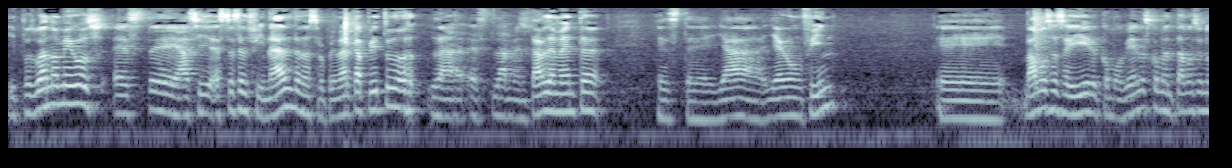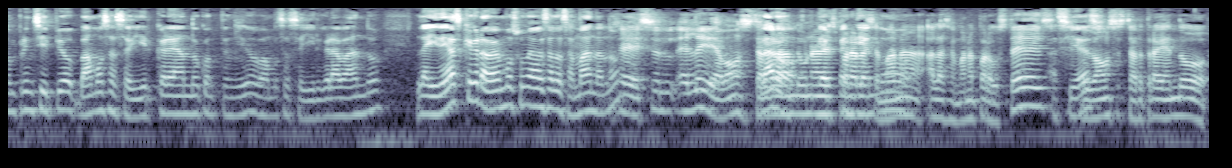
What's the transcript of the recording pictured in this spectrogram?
Y pues bueno amigos, este así este es el final de nuestro primer capítulo. La- es- lamentablemente este ya llega un fin. Eh, vamos a seguir, como bien les comentamos en un principio, vamos a seguir creando contenido, vamos a seguir grabando. La idea es que grabemos una vez a la semana, ¿no? Sí, es es la idea. Vamos a estar Claro, grabando una vez para la semana a la semana para ustedes. Así Les es. vamos a estar trayendo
